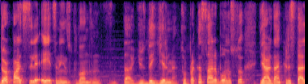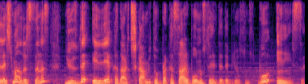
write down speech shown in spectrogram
4 partisiyle E yeteneğinizi kullandığınızda %20 toprak hasarı bonusu, yerden kristalleşme alırsanız %50'ye kadar çıkan bir toprak hasarı bonusu elde edebiliyorsunuz. Bu en iyisi.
